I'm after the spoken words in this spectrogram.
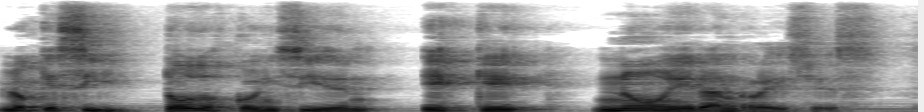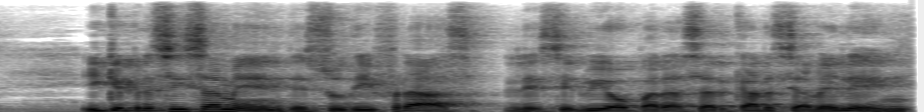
Lo que sí todos coinciden es que no eran reyes y que precisamente su disfraz le sirvió para acercarse a Belén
